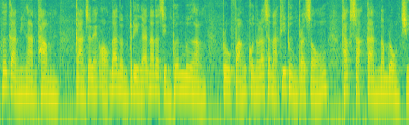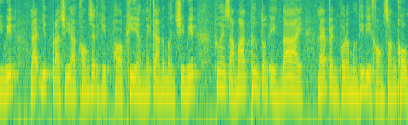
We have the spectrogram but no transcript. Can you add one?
เพื่อการมีงานทำการแสดงออกด้านดนตรีและนาฏศิลป์พื้นเมือง ปลูกฝังคุณลักษณะที่พึงประสงค์ ทักษะการดำรงชีวิต และยึดปรัชญาของเศรษฐกิจพอเพียงในการดำเนินชีวิต เพื่อให้สามารถพึ่งตนเองได้ และเป็นพลเมืองที่ดีของสังคม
